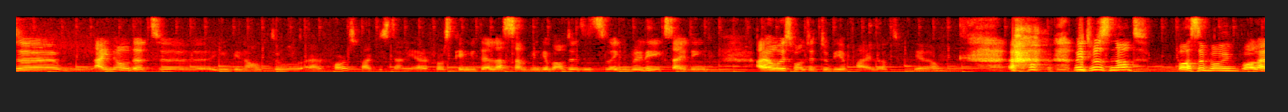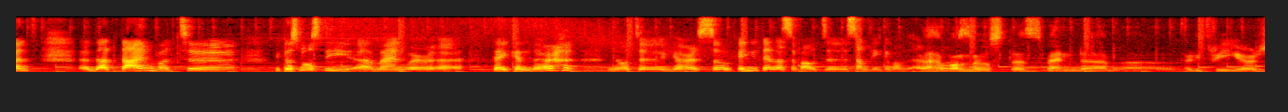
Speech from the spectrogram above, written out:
uh, I know that uh, you belong to Air Force, Pakistani Air Force. Can you tell us something about it? It's like really exciting. I always wanted to be a pilot, you know, which was not possible in Poland at that time, but uh, because mostly uh, men were uh, taken there, not uh, girls. So, can you tell us about uh, something about Air Force? I have almost uh, spent um, uh, 33 years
